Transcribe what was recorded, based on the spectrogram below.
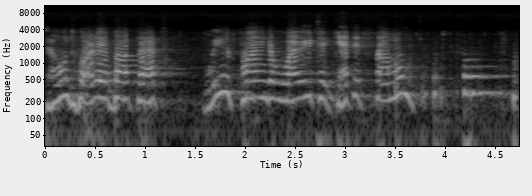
Don't worry about that. We'll find a way to get it from him.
